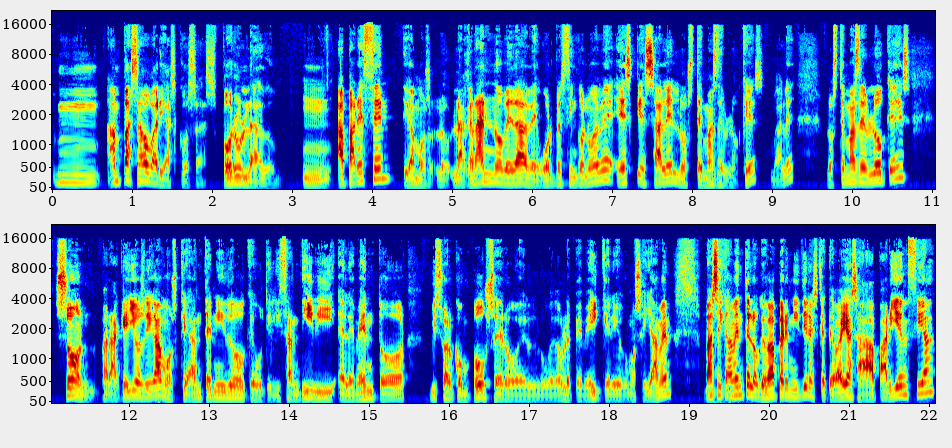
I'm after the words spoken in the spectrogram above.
mm, han pasado varias cosas. Por un lado, mm, aparecen, digamos, la gran novedad de WordPress 5.9 es que salen los temas de bloques, ¿vale? Los temas de bloques son para aquellos, digamos, que han tenido, que utilizan Divi, Elementor, Visual Composer o el WP Bakery o como se llamen, básicamente lo que va a permitir es que te vayas a apariencia,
